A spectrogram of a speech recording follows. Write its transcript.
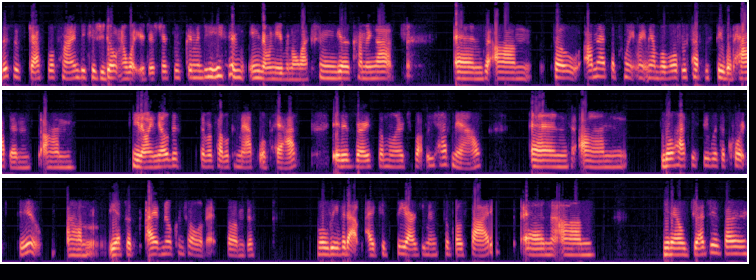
this is stressful time because you don't know what your district is going to be. you know, when you have an election year coming up, and um, so I'm at the point right now where we'll just have to see what happens. Um, you know, I know this the Republican map will pass. It is very similar to what we have now, and um, we'll have to see what the courts do. Um, you have to. I have no control of it, so I'm just we'll leave it up. I could see arguments to both sides, and um, you know, judges are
